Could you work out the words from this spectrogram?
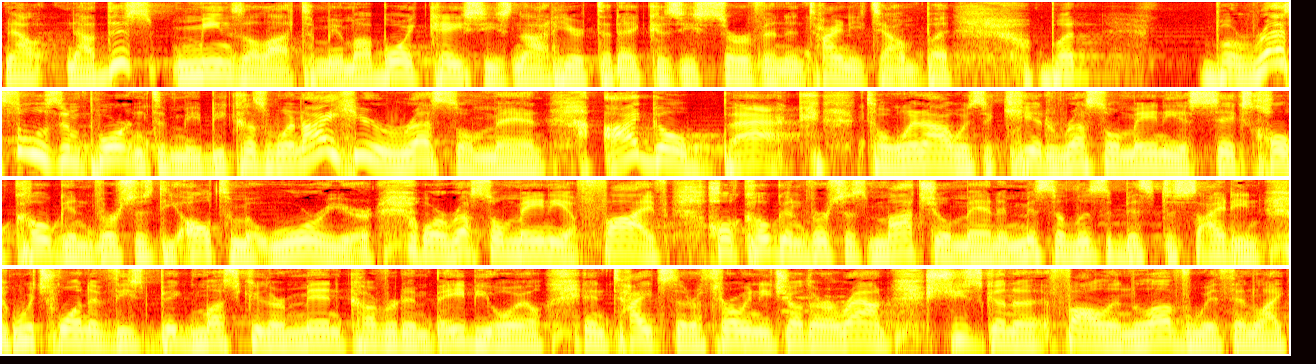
Now, now this means a lot to me. My boy Casey's not here today because he's serving in Tiny Town, but but but wrestle is important to me because when I hear wrestle, man, I go back to when I was a kid, WrestleMania 6, Hulk Hogan versus the Ultimate Warrior, or WrestleMania 5, Hulk Hogan versus Macho Man, and Miss Elizabeth deciding which one of these big muscular men covered in baby oil and tights that are throwing each other around she's gonna fall in love with. And like,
